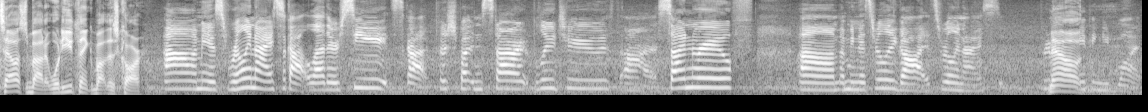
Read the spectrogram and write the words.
Tell us about it. What do you think about this car? Um, I mean, it's really nice. It's got leather seats, it's got push button start, Bluetooth, uh, sunroof. Um, I mean, it's really got, it's really nice. Pretty Now- much anything you'd want.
